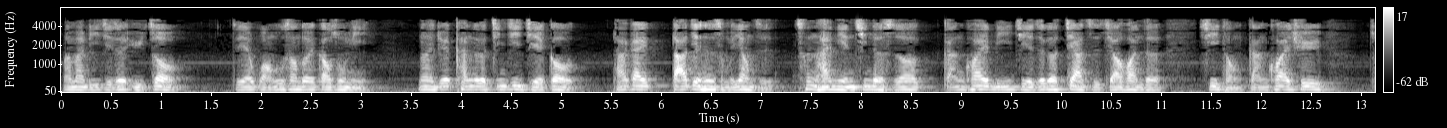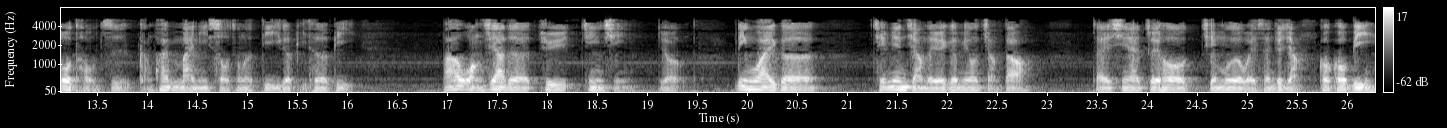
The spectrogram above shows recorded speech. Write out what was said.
慢慢理解这个宇宙，这些网络上都会告诉你，那你就会看这个经济结构，它该搭建成什么样子。趁还年轻的时候，赶快理解这个价值交换的系统，赶快去做投资，赶快买你手中的第一个比特币。把它往下的去进行，有另外一个前面讲的有一个没有讲到，在现在最后节目的尾声就讲狗狗币，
